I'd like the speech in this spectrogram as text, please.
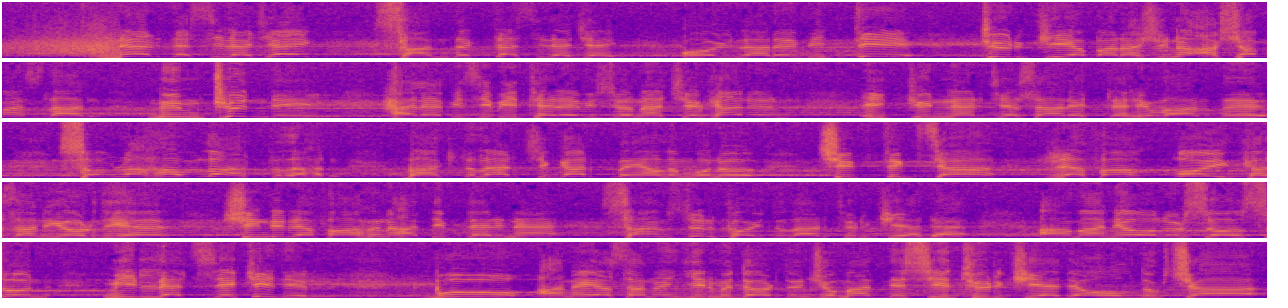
Nerede silecek? Sandıkta silecek. Oyları bitti. Türkiye barajını aşamazlar. Mümkün değil. Hele bizi bir televizyona çıkarın. İlk günler cesaretleri vardı. Sonra havlu attılar. Baktılar çıkartmayalım bunu. Çıktıkça refah oy kazanıyor diye. Şimdi refahın hatiplerine sansür koydular Türkiye'de. Ama ne olursa olsun millet zekidir. Bu anayasanın 24. maddesi Türkiye'de oldukça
